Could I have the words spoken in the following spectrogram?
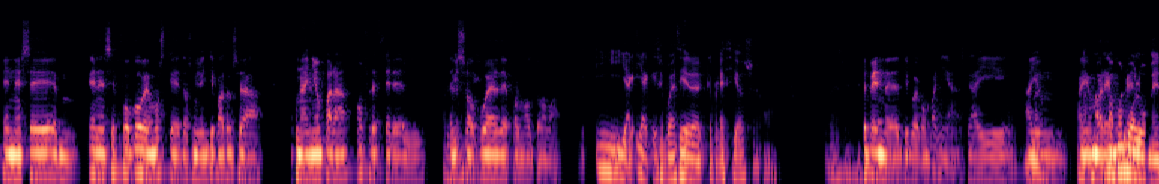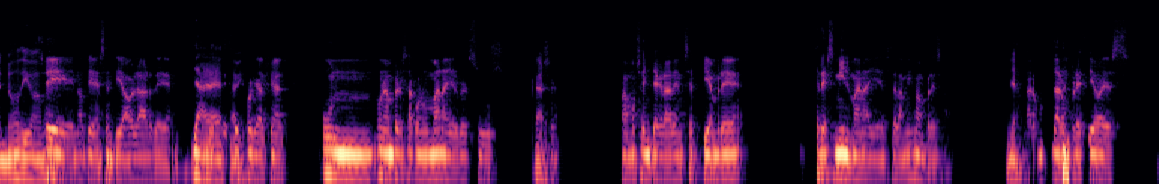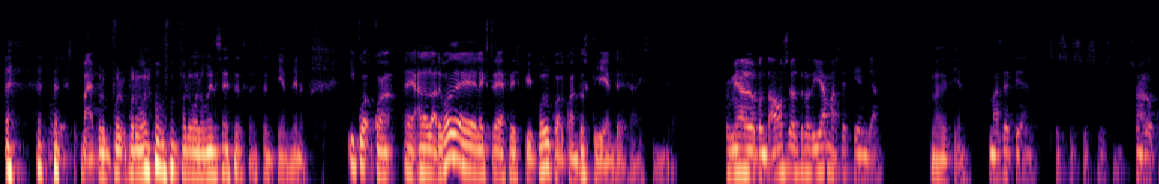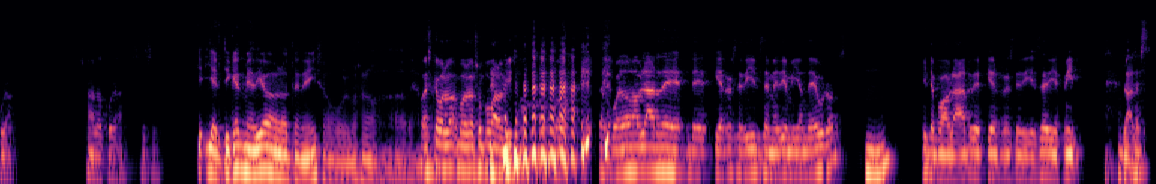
en ese, en ese foco vemos que 2024 será un año para ofrecer el, el software de forma autónoma. Y que se puede decir qué precios. o- Depende del tipo de compañía. Es que hay, hay vale. un, hay un va- va baremo por que volumen, ¿no? Digamos. sí, no tiene sentido hablar de, Ya, ya, de ya, está bien. porque al final un- una empresa con un manager versus, no Claro. sé, vamos a integrar en septiembre 3.000 managers de la misma empresa. Ya. Dar un, dar un precio es... Vale, por, por, por volumen, por volumen se, se- se entiende, ¿no? Y cua- cua- eh, a lo largo de la historia de Fresh People, cua- ¿cuántos clientes habéis tenido? Pues mira, lo contábamos el otro día, más de 100 ya. Más de 100. Más de 100. Sí, sí, sí, sí, sí. Es una locura. Es una locura. Sí, sí. ¿Y, y el ticket medio lo tenéis o volvemos a lo, a lo de Pues es antes? que volve- volvemos un poco a lo mismo. Te puedo, te puedo hablar de, de cierres de deals de medio millón de euros y te puedo hablar de cierres de deals de 10.000. Vale. Entonces,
